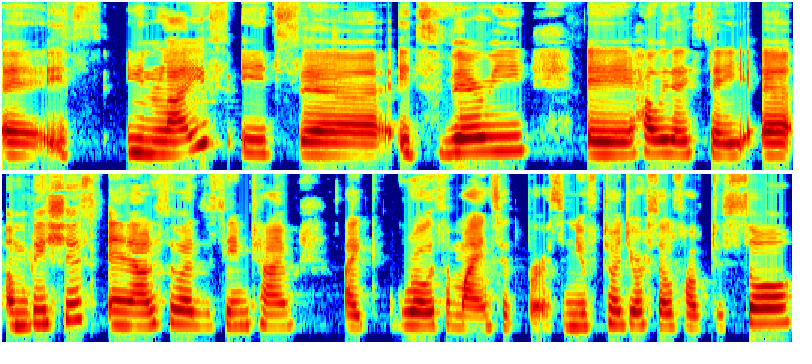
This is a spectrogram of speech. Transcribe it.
uh, it's in life it's uh, it's very uh, how would i say uh, ambitious and also at the same time like growth mindset person. You've taught yourself how to sew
